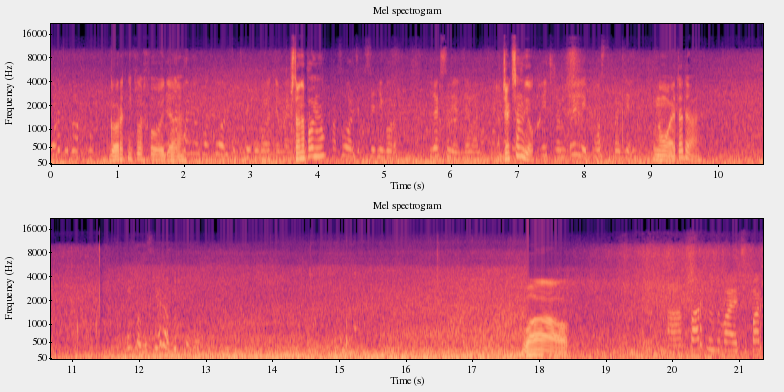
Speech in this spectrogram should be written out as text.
Город неплохой. Город неплохой, да. напомнил по Флориде последний город, где мы. Что напомнил? По Флориде последний город. Джексонвилл, где мы. Джексонвилл? Вечером были и мост ходили. Ну, это да. Ну, как бы серый обычный город. Вау! А парк называется Парк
